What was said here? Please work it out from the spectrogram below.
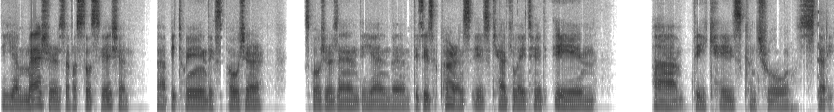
the uh, measures of association uh, between the exposure exposures and the, and the disease occurrence is calculated in um, the case control study.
